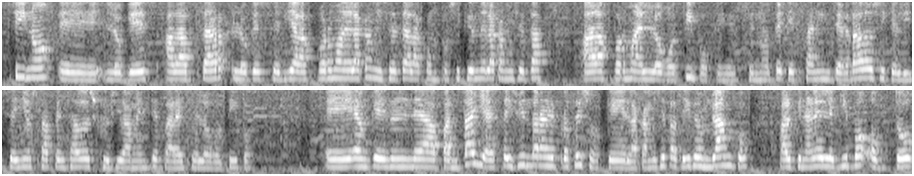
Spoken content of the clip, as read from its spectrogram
sino eh, lo que es adaptar lo que sería la forma de la camiseta, la composición de la camiseta a la forma del logotipo, que se note que están integrados y que el diseño está pensado exclusivamente para ese logotipo. aunque en la pantalla estáis viendo ahora en el proceso que la camiseta se hizo en blanco, al final el equipo optó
